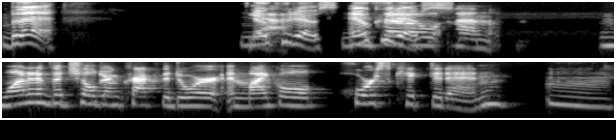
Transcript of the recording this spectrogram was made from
Blah. No Yeah. kudos. No And kudos. So, um, one of the children cracked the door and Michael horse kicked it in. Mm.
